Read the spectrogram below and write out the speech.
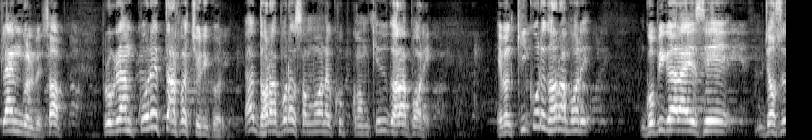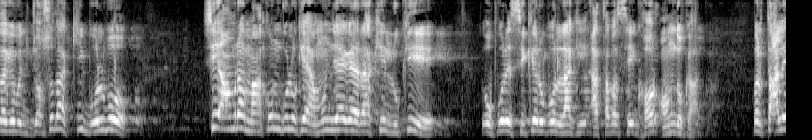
প্ল্যান বলবে সব। প্রোগ্রাম করে তারপর চুরি করবে। আর ধরা পড়ার সম্ভাবনা খুব কম, কিন্তু ধরা পড়ে। এবং কি করে ধরা পড়ে? গোপিকারা এসে যশোদাকে বলছে, যশোদা, কি বলব? সে আমরা মাখনগুলোকে এমন জায়গায় রাখি, লুকিয়ে ওপরে শিখের উপর লাখি আর তারপর সেই ঘর অন্ধকার। বলে তাহলে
